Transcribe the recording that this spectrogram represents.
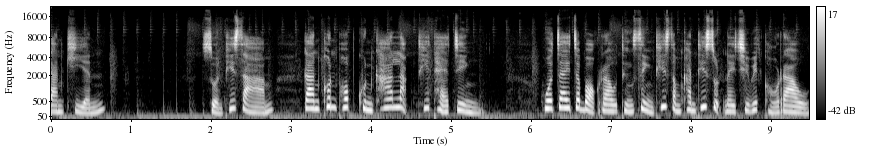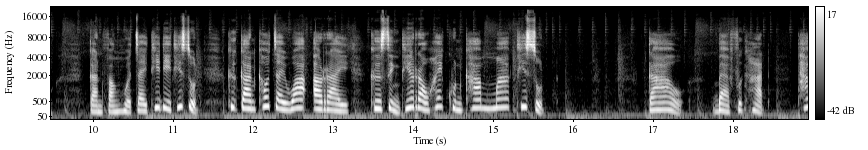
การเขียน ส่วนที่ 3. การค้นพบคุณค่าหลักที่แท้จริง หัวใจจะบอกเราถึงสิ่งที่สำคัญที่สุดในชีวิตของเรา การฟังหัวใจที่ดีที่สุด คือการเข้าใจว่าอะไรคือสิ่งที่เราให้คุณค่ามากที่สุด 9. แบบฝึกหัด ถ้า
